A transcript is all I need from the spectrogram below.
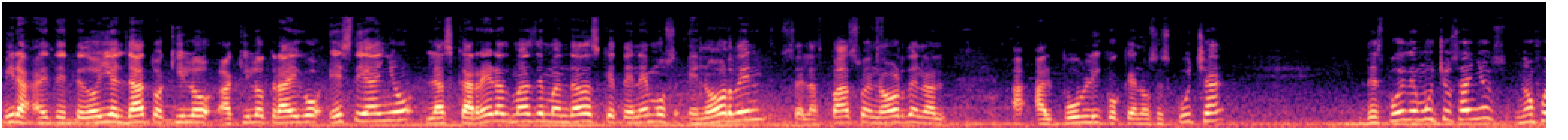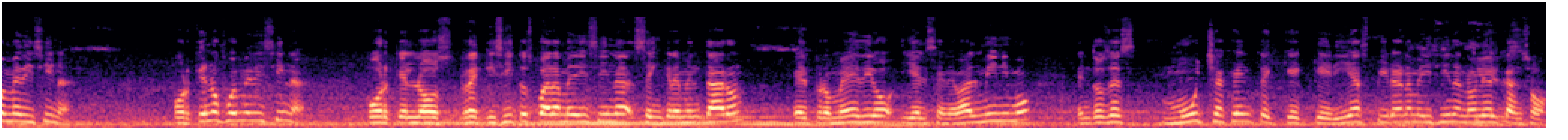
Mira, eh, te, doy el dato, aquí lo, aquí lo traigo. Este año las carreras más demandadas que tenemos en orden, se las paso en orden al, al público que nos escucha, después de muchos años no fue medicina. ¿Por qué no fue medicina? Porque los requisitos para medicina se incrementaron, el promedio y el Ceneval mínimo, entonces mucha gente que quería aspirar a medicina no le alcanzó.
